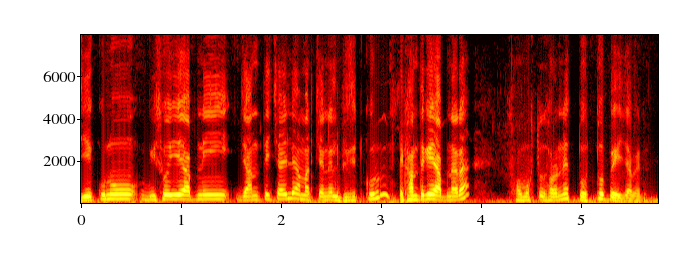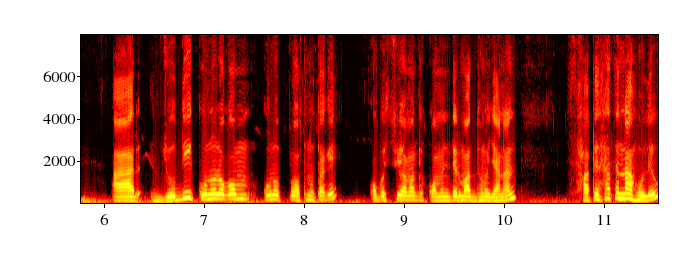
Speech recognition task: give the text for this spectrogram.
যে কোনো বিষয়ে আপনি জানতে চাইলে আমার চ্যানেল ভিজিট করুন। সেখান থেকে আপনারা সমস্ত ধরনের তথ্য পেয়ে যাবেন। আর যদি কোনো রকম কোনো প্রশ্ন থাকে, অবশ্যই আমাকে কমেন্টের মাধ্যমে জানান। সাথে সাথে না হলেও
